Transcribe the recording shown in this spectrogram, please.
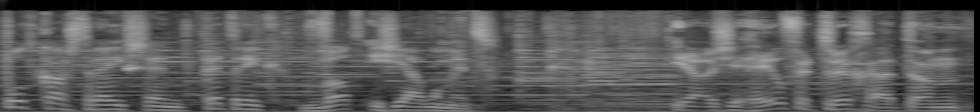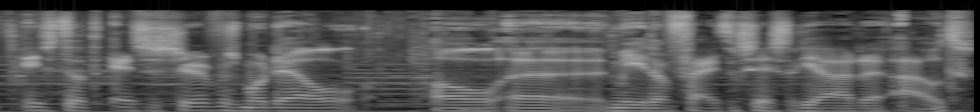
podcastreeks. En Patrick, wat is jouw moment? Ja, als je heel ver teruggaat, dan is dat as-a-service model al uh, meer dan 50, 60 jaar uh, oud.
